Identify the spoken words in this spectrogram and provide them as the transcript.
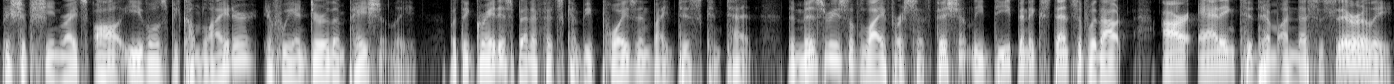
Bishop Sheen writes, All evils become lighter if we endure them patiently, but the greatest benefits can be poisoned by discontent. The miseries of life are sufficiently deep and extensive without our adding to them unnecessarily.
